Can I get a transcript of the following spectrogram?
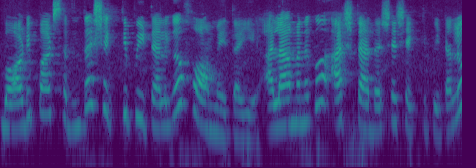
బాడీ పార్ట్స్ అంతా శక్తిపీఠాలుగా ఫామ్ అవుతాయి. అలా మనకు అష్టాదశ శక్తిపీఠాలు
